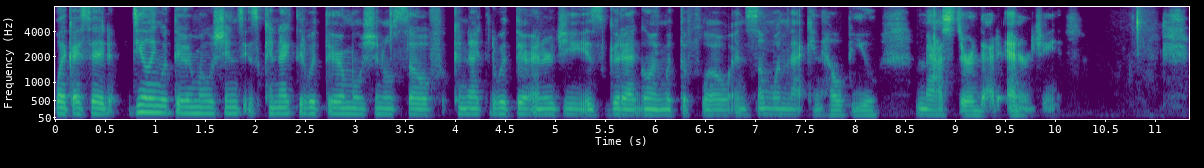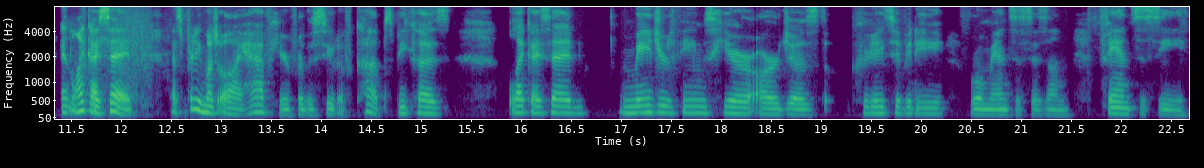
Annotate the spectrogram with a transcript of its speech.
like I said, dealing with their emotions is connected with their emotional self, connected with their energy, is good at going with the flow, and someone that can help you master that energy. And like I said, that's pretty much all I have here for the Suit of Cups because, like I said, major themes here are just creativity, romanticism, fantasy,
